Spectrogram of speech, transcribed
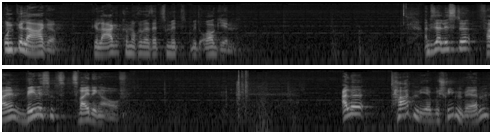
Und Gelage. Gelage können wir auch übersetzen mit, mit Orgien. An dieser Liste fallen wenigstens zwei Dinge auf. Alle Taten, die hier beschrieben werden,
